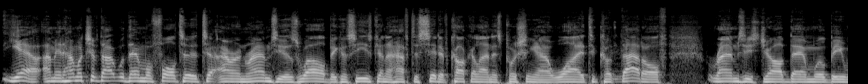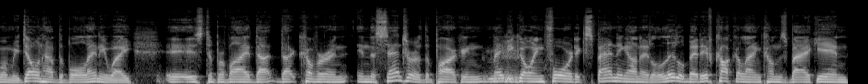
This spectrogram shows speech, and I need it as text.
yeah, I mean, how much of that would then will fall to, to Aaron Ramsey as well, because he's going to have to sit if Coquelin is pushing out wide to cut that off. Ramsey's job then will be when we don't have the ball anyway, is to provide that, that cover in, in the centre of the park and maybe mm. going forward, expanding on it a little bit if Coquelin comes back in,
